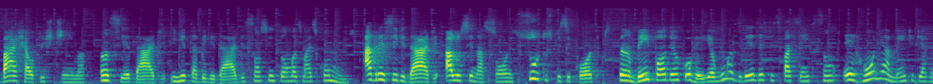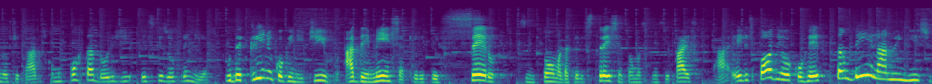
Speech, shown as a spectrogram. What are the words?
baixa autoestima, ansiedade, irritabilidade são sintomas mais comuns. Agressividade, alucinações, surtos psicóticos também podem ocorrer e algumas vezes esses pacientes são erroneamente diagnosticados como portadores de esquizofrenia. O declínio cognitivo, a demência, aquele terceiro sintoma, daqueles três sintomas principais, tá? eles podem ocorrer também lá no início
